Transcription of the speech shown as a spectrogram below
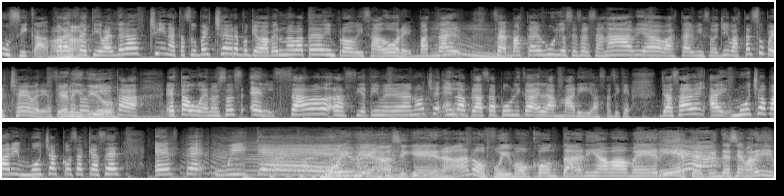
música, para el. Festival de las Chinas, está súper chévere porque va a haber una batalla de improvisadores. Va a estar, Mm. o sea, va a estar Julio César Sanabria, va a estar Bisoji, va a estar súper chévere. Así Qué que eso nítido. también está, está bueno. Eso es el sábado a las 7 y media de la noche en la Plaza Pública de Las Marías. Así que ya saben, hay mucho party, muchas cosas que hacer este weekend. Muy bien, así que nada, nos fuimos con Tania Mameri Yeah. este fin de semana y,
